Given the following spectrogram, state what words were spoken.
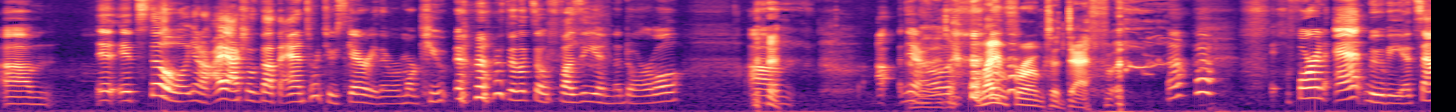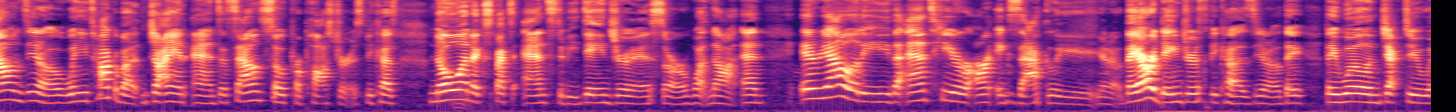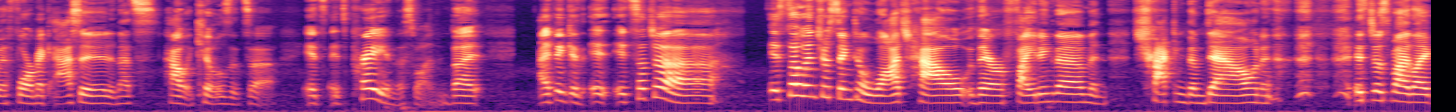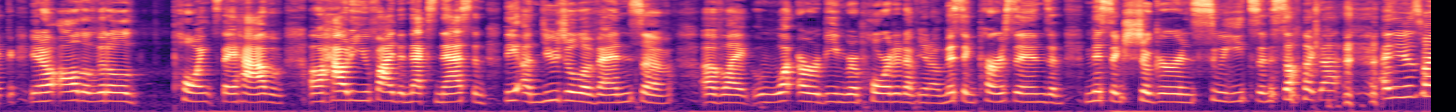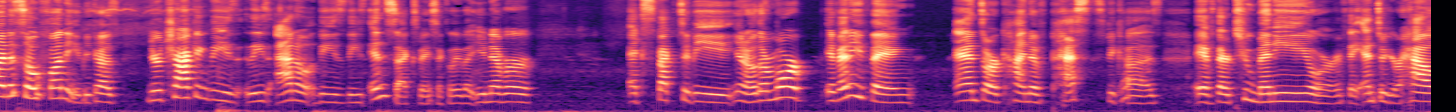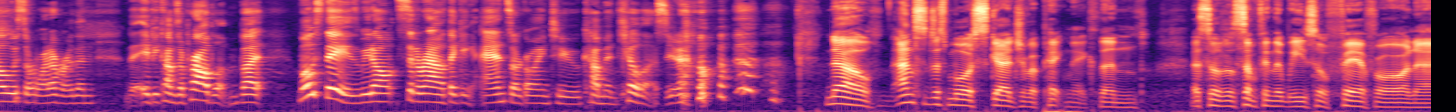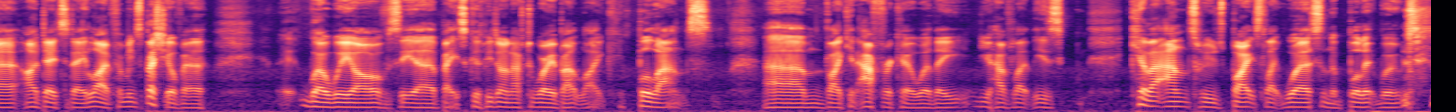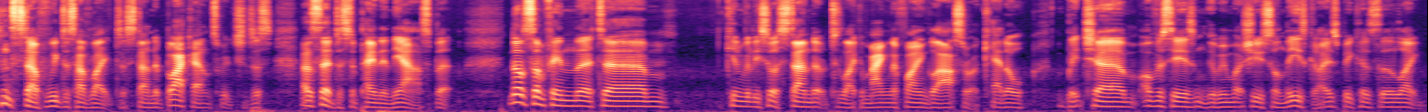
Um, it, it's still you know I actually thought the ants were too scary. They were more cute. they look so fuzzy and adorable. Um, uh, you know, flame throw them to death. for an ant movie, it sounds, you know, when you talk about giant ants, it sounds so preposterous because no one expects ants to be dangerous or whatnot. And in reality, the ants here aren't exactly, you know, they are dangerous because you know they they will inject you with formic acid, and that's how it kills its uh its its prey in this one. But I think it, it it's such a it's so interesting to watch how they're fighting them and tracking them down and it's just by like you know all the little points they have of oh, how do you find the next nest and the unusual events of of like what are being reported of you know missing persons and missing sugar and sweets and stuff like that. And you just find it so funny because you're tracking these these ano- these these insects basically that you never expect to be you know they're more if anything ants are kind of pests because if they're too many or if they enter your house or whatever then it becomes a problem. But most days we don't sit around thinking ants are going to come and kill us, you know? no, ants are just more a scourge of a picnic than a sort of something that we sort of fear for on uh, our day to day life. I mean, especially over where we are obviously uh, based because we don't have to worry about like bull ants, um, like in Africa where they you have like these killer ants whose bites like worse than a bullet wound and stuff. We just have like just standard black ants, which are just, as I said, just a pain in the ass, but not something that um, can really sort of stand up to like a magnifying glass or a kettle, which um, obviously isn't going to be much use on these guys because they're like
